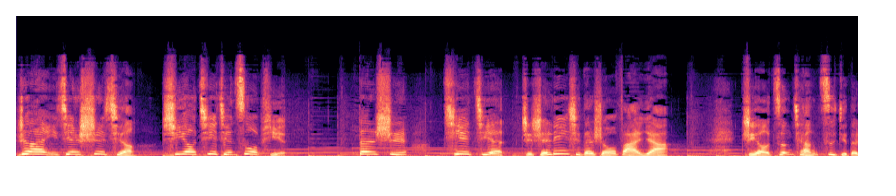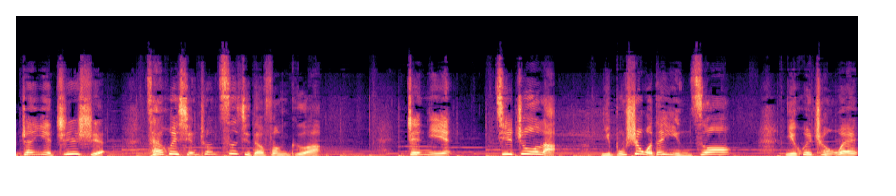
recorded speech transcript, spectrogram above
热爱一件事情需要借鉴作品，但是借鉴只是练习的手法呀。只有增强自己的专业知识，才会形成自己的风格。珍妮，记住了，你不是我的影子哦，你会成为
